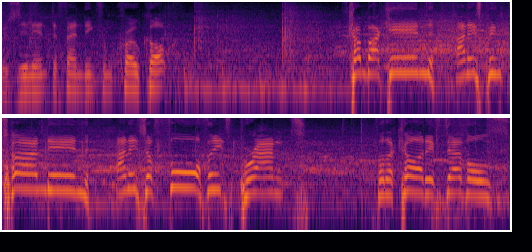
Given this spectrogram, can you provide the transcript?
Resilient defending from Crowcock. Come back in, and it's been turned in, and it's a fourth, and it's Brandt for the Cardiff Devils.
